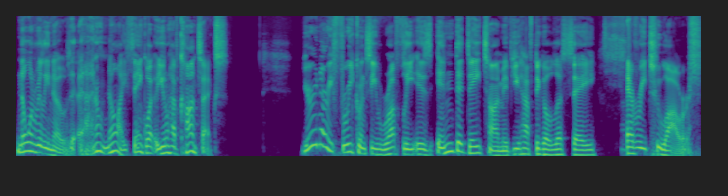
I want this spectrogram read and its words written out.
no one really knows. I don't know. I think what you don't have context. Urinary frequency roughly is in the daytime if you have to go, let's say, every two hours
